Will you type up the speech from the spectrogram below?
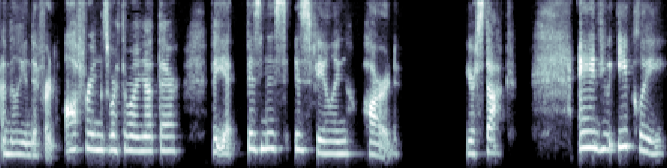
a million different offerings we're throwing out there, but yet business is feeling hard. You're stuck. And you equally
